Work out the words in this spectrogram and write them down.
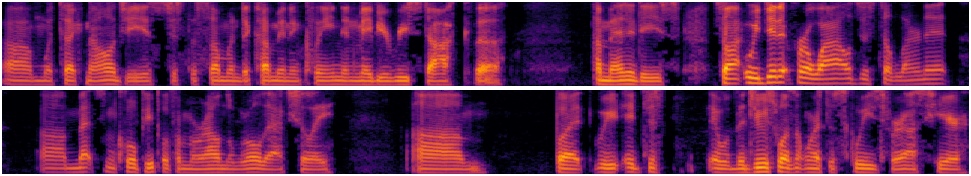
um, with technology is just the someone to come in and clean and maybe restock the amenities. So I- we did it for a while just to learn it. Um, met some cool people from around the world actually. Um, but we it just it, the juice wasn't worth the squeeze for us here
